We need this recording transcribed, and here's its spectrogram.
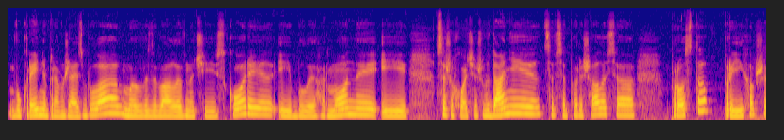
в Україні прям жесть була. Ми визивали вночі скорі, і були гормони, і все, що хочеш. В Данії це все порішалося просто приїхавши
